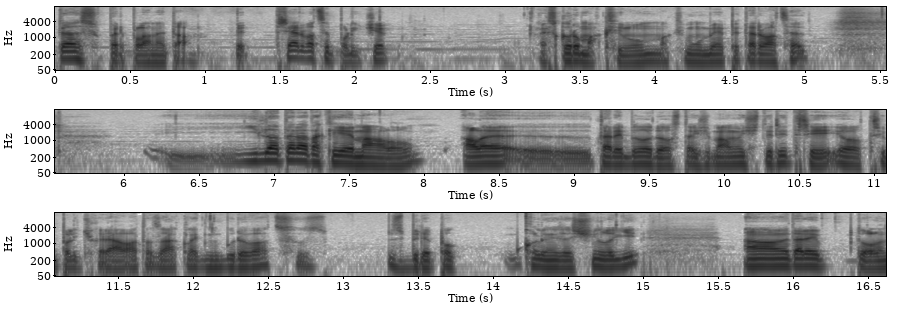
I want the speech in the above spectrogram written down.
to je super planeta. 23 políček, je skoro maximum, maximum je 25. Jídla teda taky je málo, ale eh, tady bylo dost, takže máme 4-3, jo, 3 polička dává ta základní budova, co zbyde po kolonizační lodi. A máme tady tohle,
